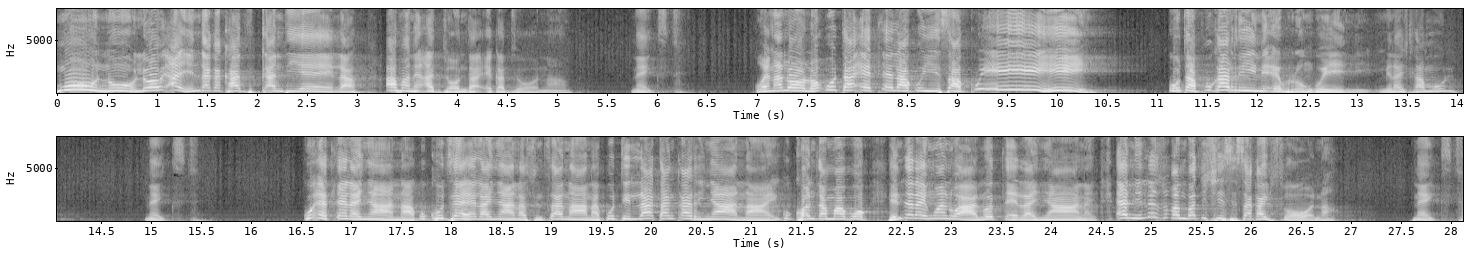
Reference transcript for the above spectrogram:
munhu loyi a hindlaka kha byi kandziyela a fanele a dyondza eka byona next wena lolo u ta etlela ku yisa kwihi u ta pfuka rini evurhongweni mina xihlamulo next ku etlelanyana ku khudzehelanyana swintsanana ku tilata nkarhinyana hi ku khondla mavoko hi ndlela yin'wani wa ha no tlelanyana and hi leswi vanhu va ti xiyisisaka xiswona next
